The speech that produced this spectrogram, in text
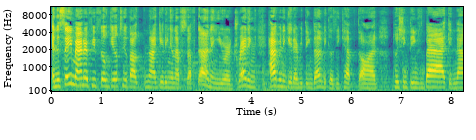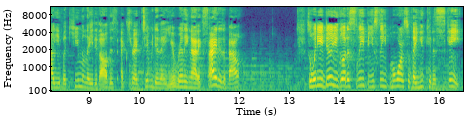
In the same manner, if you feel guilty about not getting enough stuff done and you're dreading having to get everything done because you kept on pushing things back and now you've accumulated all this extra activity that you're really not excited about. So, what do you do? You go to sleep and you sleep more so that you can escape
